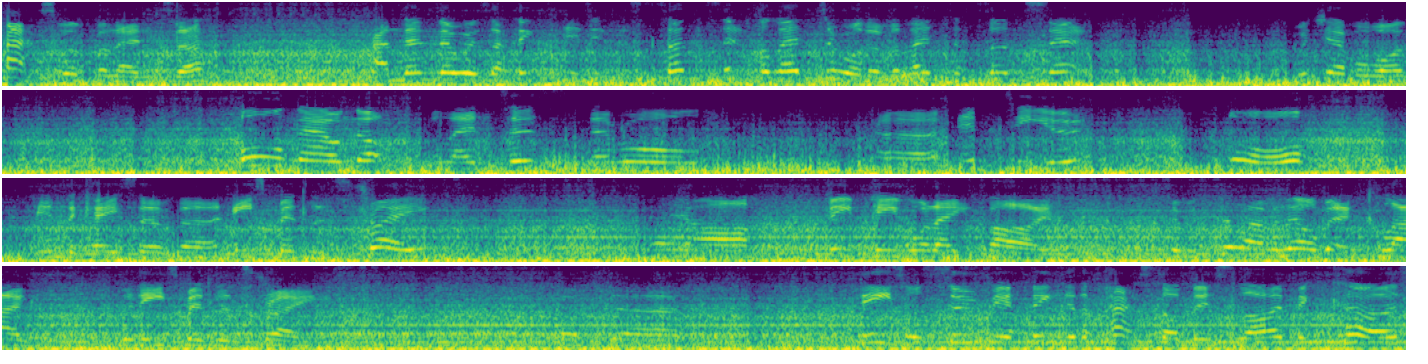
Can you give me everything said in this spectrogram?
Paxman Valenta, and then there was, I think, is it the Sunset Valenta or the Valenta Sunset? Whichever one. All now not Valentas, they're all uh, MTU, or in the case of uh, East Midlands trains, they are VP 185. So we still have a little bit of clag with East Midlands trains. Will soon be a thing of the past on this line because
